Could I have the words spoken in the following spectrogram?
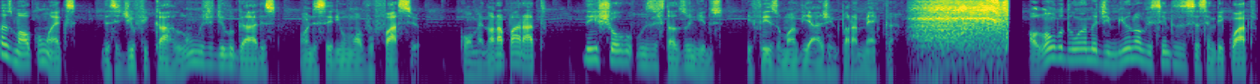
mas Malcolm X decidiu ficar longe de lugares onde seria um alvo fácil. Com o menor aparato, deixou os Estados Unidos e fez uma viagem para Meca. Ao longo do ano de 1964,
